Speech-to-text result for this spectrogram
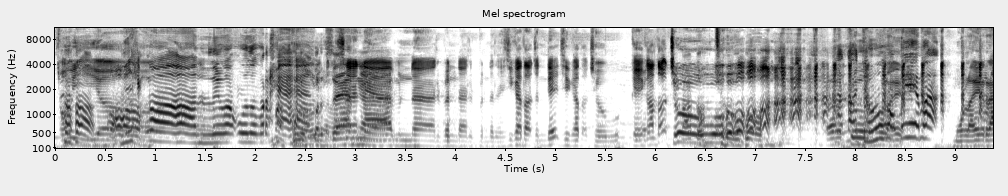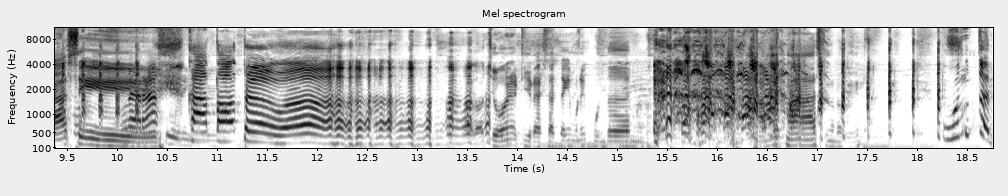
oh iya Diskon 50%. 50%. Persen ya kan. benar benar benar si katok cendek si katok jowo kayak Kakak Aduh, Jawa kok mulai, piye, Pak? mulai rasi. katok dawa Kalau Jawa nek diresetke muni punten. Amit Mas ngono. Punten.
